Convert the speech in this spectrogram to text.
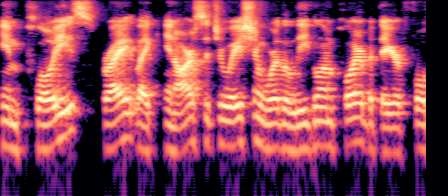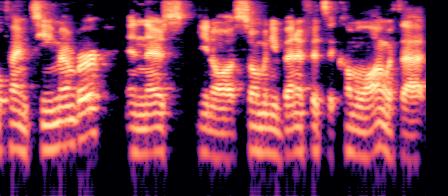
employees, right? Like in our situation, we're the legal employer, but they're your full time team member. And there's, you know, so many benefits that come along with that.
